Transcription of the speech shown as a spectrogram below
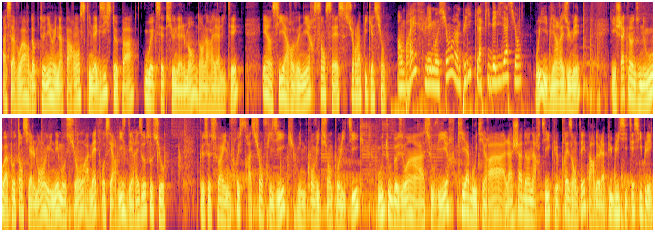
à savoir d'obtenir une apparence qui n'existe pas, ou exceptionnellement dans la réalité, et ainsi à revenir sans cesse sur l'application. En bref, l'émotion implique la fidélisation. Oui, bien résumé. Et chacun de nous a potentiellement une émotion à mettre au service des réseaux sociaux. Que ce soit une frustration physique, une conviction politique ou tout besoin à assouvir qui aboutira à l'achat d'un article présenté par de la publicité ciblée.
